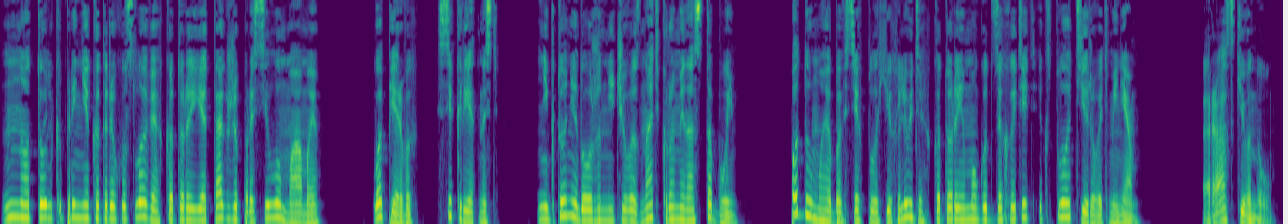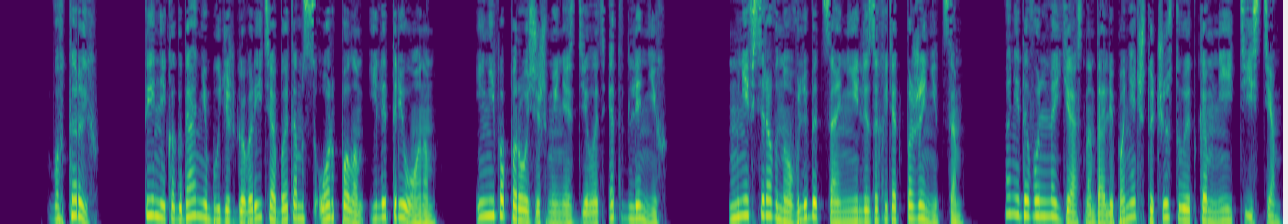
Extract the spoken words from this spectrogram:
но только при некоторых условиях, которые я также просил у мамы. Во-первых, секретность, Никто не должен ничего знать, кроме нас с тобой. Подумай обо всех плохих людях, которые могут захотеть эксплуатировать меня». Раз кивнул. «Во-вторых, ты никогда не будешь говорить об этом с Орполом или Трионом и не попросишь меня сделать это для них. Мне все равно, влюбятся они или захотят пожениться. Они довольно ясно дали понять, что чувствуют ко мне и Тисте.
